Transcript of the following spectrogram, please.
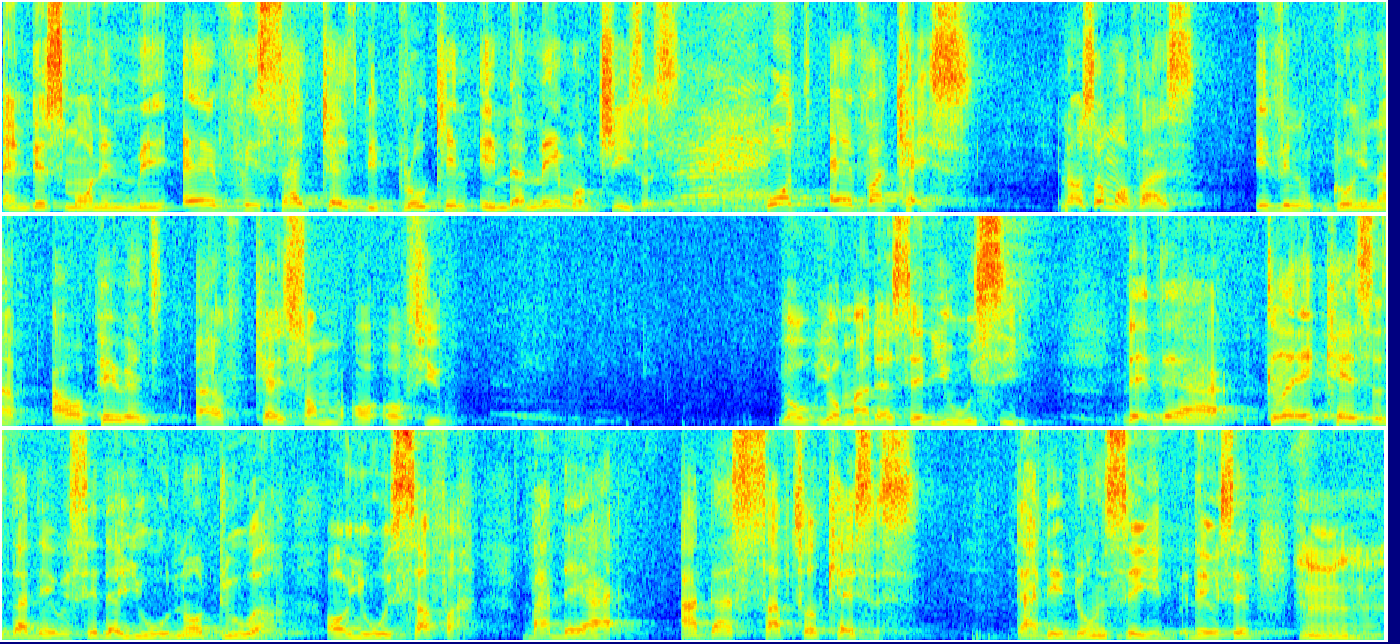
And this morning, may every side case be broken in the name of Jesus. Amen. Whatever case. You know, some of us, even growing up, our parents have cursed some of you. Your, your mother said, You will see. There, are clear cases that they will say that you will not do well or you will suffer. But there are other subtle cases that they don't say it. They will say, Hmm,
